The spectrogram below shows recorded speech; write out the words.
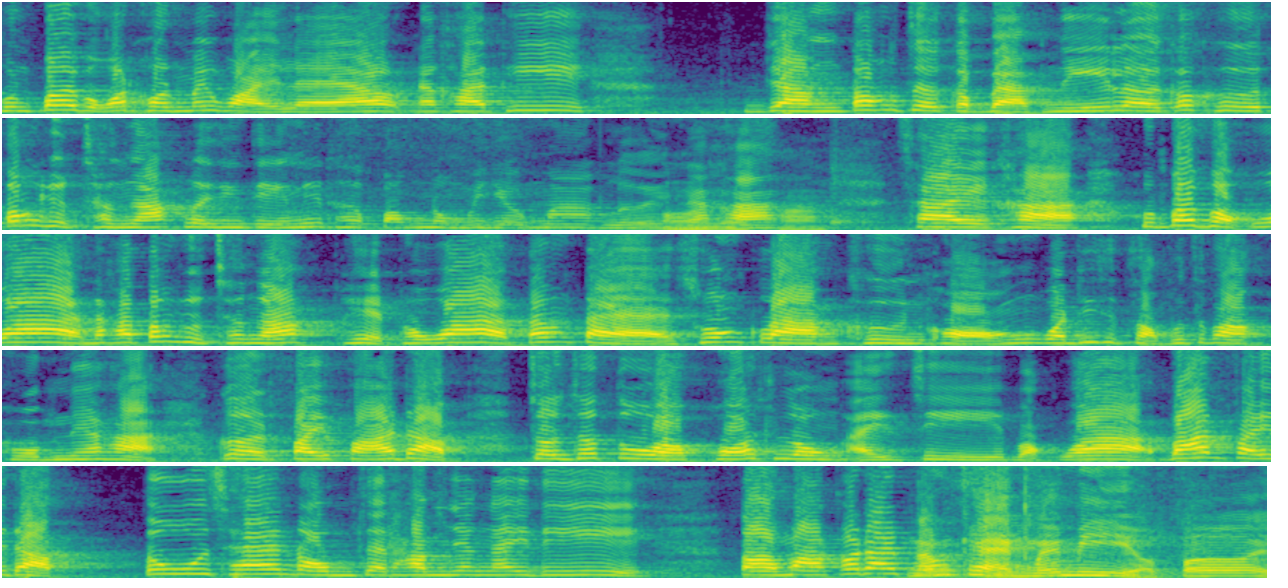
คุณเป้ยบอกว่าทนไม่ไหวแล้วนะคะที่ยังต้องเจอกับแบบนี้เลยก็คือต้องหยุดชะงักเลยจริงๆ นี่เธอปั๊มนมไว้เยอะมากเลยนะคะอ๋อเหรอคะ ใช่ค่ะ คุณเป้ยบอกว่านะคะต้องหยุดชะงักเหตุเพราะว่าตั้งแต่ช่วงกลางคืนของวันที่ 12 พฤษภาคมเนี่ยค่ะ เกิดไฟฟ้าดับจนเจ้าตัวโพสต์ลง IG บอกว่าบ้านไฟดับตู้แช่นมจะทำยังไงดี ต่อมาก็ได้โพสต์น้ำแข็งไม่มีเหรอเป้ย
